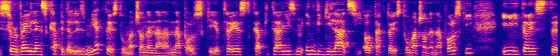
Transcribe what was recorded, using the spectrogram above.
surveillance capitalism. Jak to jest tłumaczone na, na polskie? To jest kapitalizm inwigilacji. O tak to jest tłumaczone na polski i to jest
